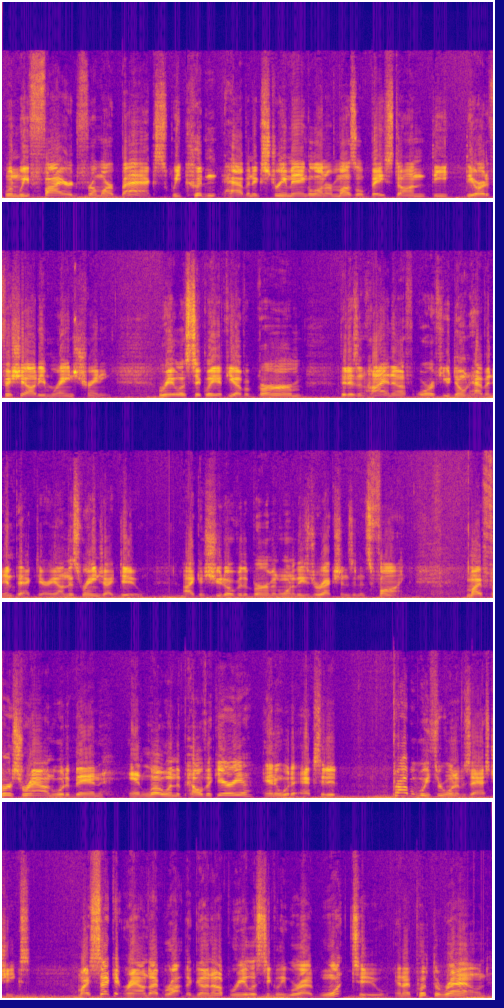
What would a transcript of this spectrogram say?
when we fired from our backs, we couldn't have an extreme angle on our muzzle based on the, the artificiality of range training. Realistically, if you have a berm that isn't high enough or if you don't have an impact area, on this range I do, I can shoot over the berm in one of these directions and it's fine my first round would have been in low in the pelvic area and it would have exited probably through one of his ass cheeks. My second round, I brought the gun up realistically where I'd want to, and I put the round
